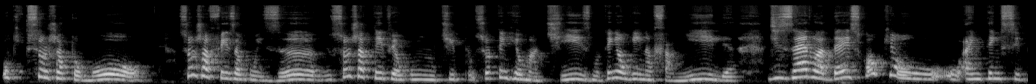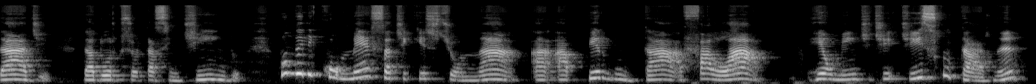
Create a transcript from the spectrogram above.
O que, que o senhor já tomou? O senhor já fez algum exame? O senhor já teve algum tipo? O senhor tem reumatismo? Tem alguém na família? De 0 a 10, qual que é o, a intensidade da dor que o senhor está sentindo? Quando ele começa a te questionar, a, a perguntar, a falar, realmente te, te escutar, né?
